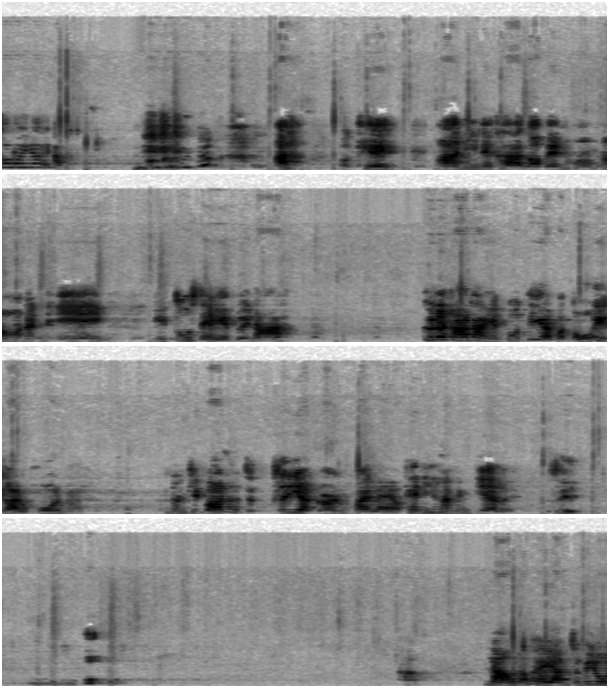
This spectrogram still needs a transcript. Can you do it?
เขาลอยได้อะอะโอเคมาอันนี้นะคะก็เป็นห้องนอนนั่นเอง มีตู้เซฟด้วยนะ คือในทาไหนยังตัวเตี้ยกว่าโต๊ะอีกอะทุกคนนันคิดว่าเธอจะเตี้ยเกินไปแล้ว แค่นี้ทันยังเตี้ยเลยสิโอ้เราเราพยายามจะไม่ดู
